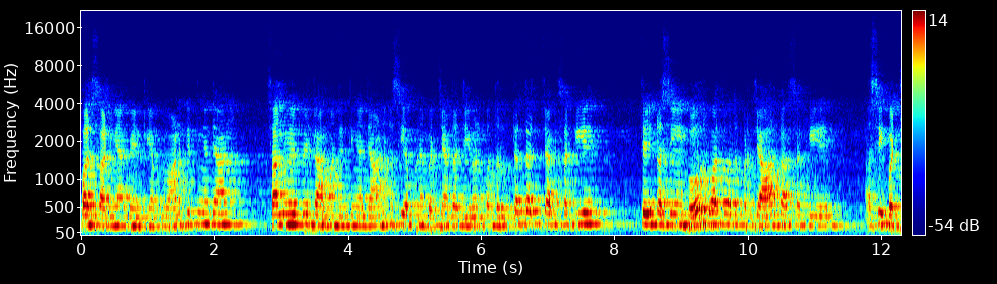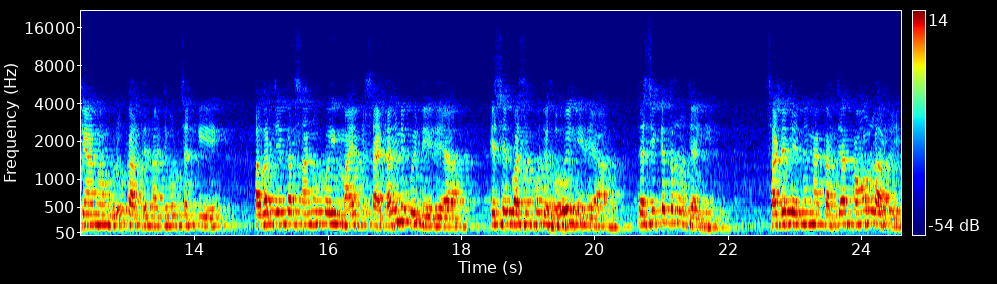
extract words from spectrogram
ਪਰ ਸਾਡੀਆਂ ਬੇਨਤੀਆਂ ਪ੍ਰਵਾਨ ਕੀਤੀਆਂ ਜਾਣ। ਸਾਨੂੰ ਇਹ ਭੇਟਾਵਾਂ ਦਿੱਤੀਆਂ ਜਾਣ। ਅਸੀਂ ਆਪਣੇ ਬੱਚਿਆਂ ਦਾ ਜੀਵਨ ਪੱਧਰ ਉੱਤੇ ਤੱਕ ਚੱਕ ਸਕੀਏ ਤੇ ਅਸੀਂ ਹੋਰ ਵੱਧ ਤੋਂ ਵੱਧ ਪ੍ਰਚਾਰ ਕਰ ਸਕੀਏ। ਅਸੀਂ ਬੱਚਿਆਂ ਨੂੰ ਗੁਰੂ ਘਰ ਦੇ ਨਾਲ ਜੋੜ ਸਕੀਏ। ਅਗਰ ਜੇਕਰ ਸਾਨੂੰ ਕੋਈ ਮਾਇਕ ਸਹਾਇਤਾ ਹੀ ਨਹੀਂ ਕੋਈ ਦੇ ਰਿਹਾ, ਕਿਸੇ ਪਾਸੋਂ ਕੁਝ ਹੋ ਹੀ ਨਹੀਂ ਰਿਹਾ, ਤੇ ਅਸੀਂ ਕਿੱਧਰ ਨੂੰ ਜਾਈਏ? ਸਾਡੇ ਤੇ ਇੰਨਾ ਨਾ ਕਰਜ਼ਾ ਕੌਣ ਲਾਵੇ?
